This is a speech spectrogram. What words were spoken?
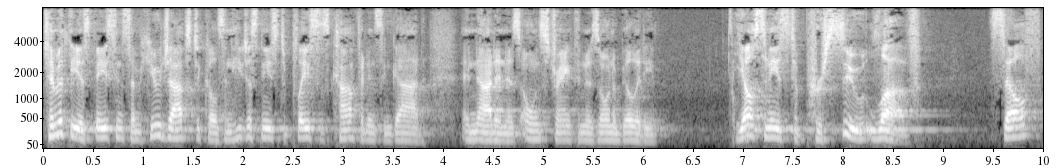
Timothy is facing some huge obstacles and he just needs to place his confidence in God and not in his own strength and his own ability. He also needs to pursue love self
